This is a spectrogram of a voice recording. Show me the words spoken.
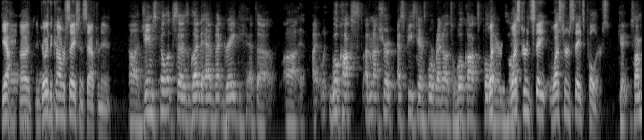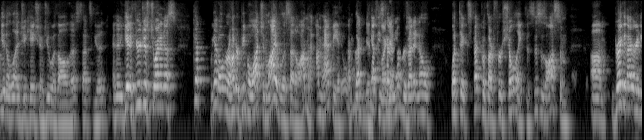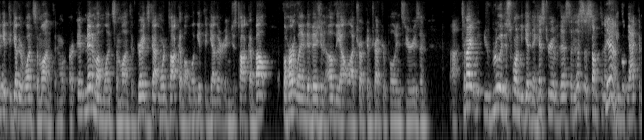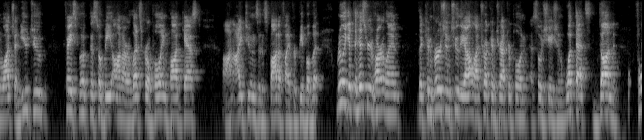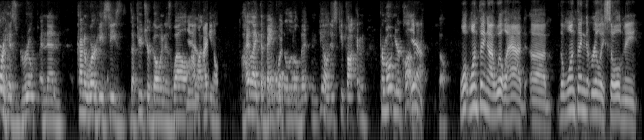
yeah, uh, enjoyed the conversation this afternoon. Uh, James Phillips says, glad to have met Greg at the uh, I, Willcox. I'm not sure what SP stands for, but I know it's a Willcox pull in What, Arizona. Western state, Western states pullers. Okay, so I'm getting a little education too with all of this. That's good. And then again, if you're just joining us, we got we got over 100 people watching live, Lissetto. I'm I'm happy. I'm glad we got these kind of numbers. I didn't know what to expect with our first show like this. This is awesome. Um, Greg and I are going to get together once a month, and or at minimum once a month. If Greg's got more to talk about, we'll get together and just talk about the Heartland division of the Outlaw Truck and Tractor Pulling Series. And uh, tonight, you really just wanted to get the history of this, and this is something that Yeah. you can go back and watch on YouTube, Facebook. This will be on our Let's Grow Pulling podcast on iTunes and Spotify for people, but really get the history of Heartland, the conversion to the Outlaw Truck and Tractor Pulling Association, what that's done for his group, and then kind of where he sees the future going as well. I want I- you know highlight the banquet a little bit, and you know just keep talking, promoting your club. Yeah. So One, one thing I will add, uh, the one thing that really sold me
